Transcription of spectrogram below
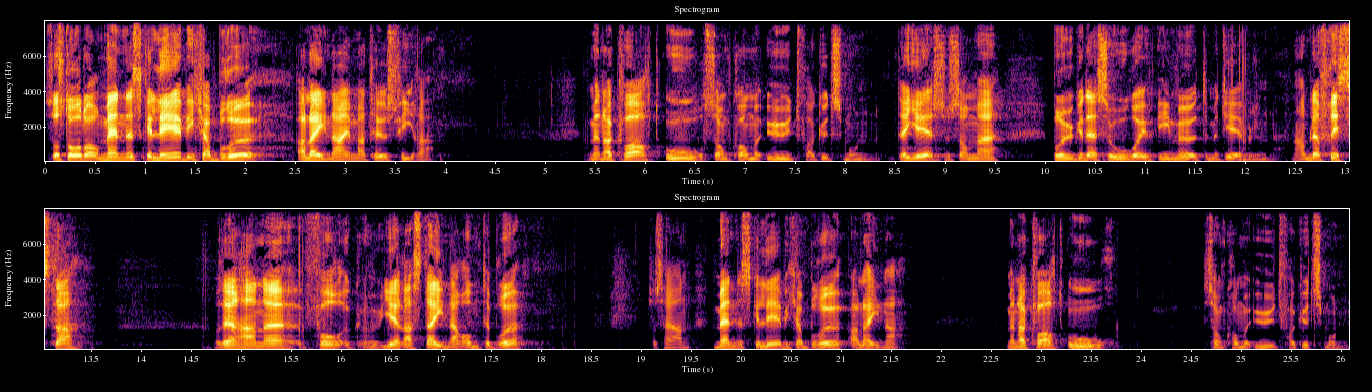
Så står det mennesket lever ikke av brød alene i Matteus 4, men av hvert ord som kommer ut fra Guds munn. Det er Jesus som eh, bruker disse ordene i, i møte med djevelen. Han blir frista, og der han eh, får gjøre steiner om til brød. Så sier han mennesket lever ikke av brød alene, men av hvert ord som kommer ut fra Guds munn.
